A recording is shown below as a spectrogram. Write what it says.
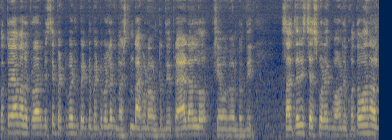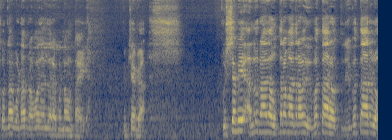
కొత్త వ్యాపారాలు ప్రారంభిస్తే పెట్టుబడులు పెట్టిన పెట్టుబడులకు నష్టం రాకుండా ఉంటుంది. ప్రయాణాల్లో క్షేమంగా ఉంటుంది. సర్జరీస్ చేసుకోవడానికి బాగుంటుంది. కొత్త వాహనాలు కొన్నా కూడా ప్రమాదాలు జరగకుండా ఉంటాయి. ముఖ్యంగా పుష్యమి అనురాధ ఉత్తర భాద్రవి విభత్తారు అవుతుంది విభత్తారులో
